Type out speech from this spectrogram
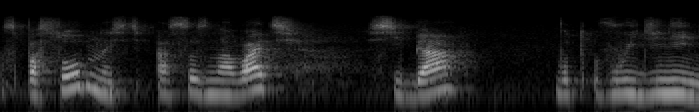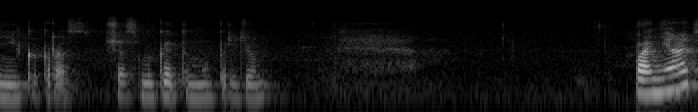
способность осознавать себя вот в уединении как раз. Сейчас мы к этому придем понять,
